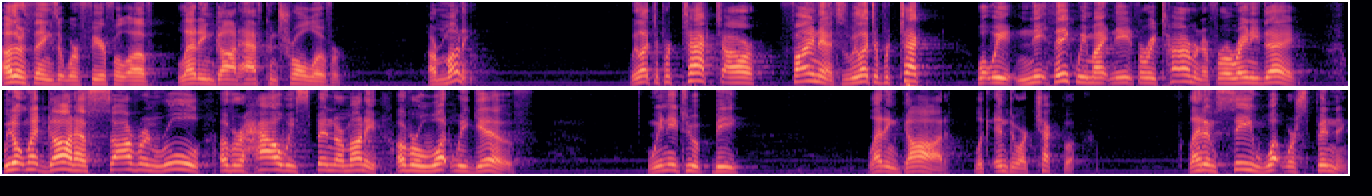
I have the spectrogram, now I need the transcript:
Other things that we're fearful of letting God have control over our money. We like to protect our finances. We like to protect what we need, think we might need for retirement or for a rainy day. We don't let God have sovereign rule over how we spend our money, over what we give. We need to be letting God look into our checkbook. Let Him see what we're spending,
